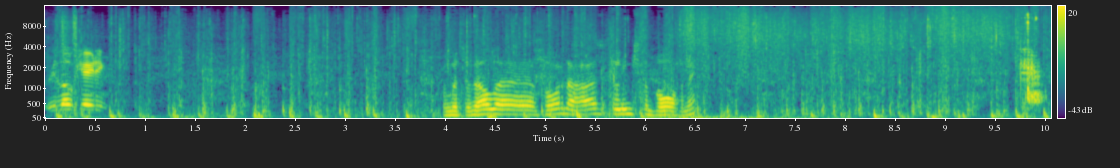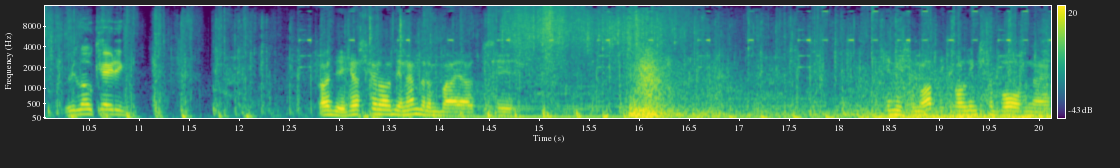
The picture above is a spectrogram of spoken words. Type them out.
Relocating. We moeten wel eh, voor de huizen links naar boven, hè? Relocating. Oh, die gast kan al die andere buy-out, precies. Ik niet zo wat, ik ga links naar boven. eh.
